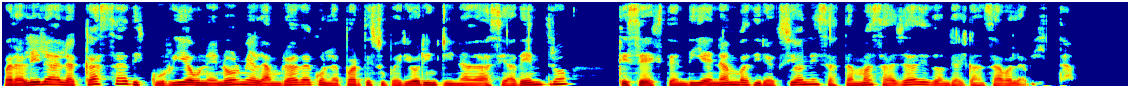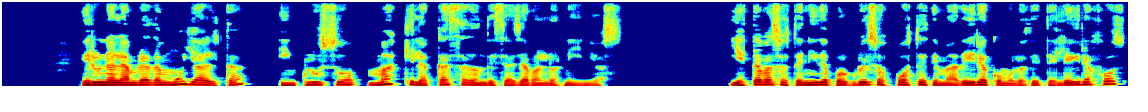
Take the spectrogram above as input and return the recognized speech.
Paralela a la casa discurría una enorme alambrada con la parte superior inclinada hacia adentro, que se extendía en ambas direcciones hasta más allá de donde alcanzaba la vista. Era una alambrada muy alta, incluso más que la casa donde se hallaban los niños, y estaba sostenida por gruesos postes de madera como los de telégrafos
